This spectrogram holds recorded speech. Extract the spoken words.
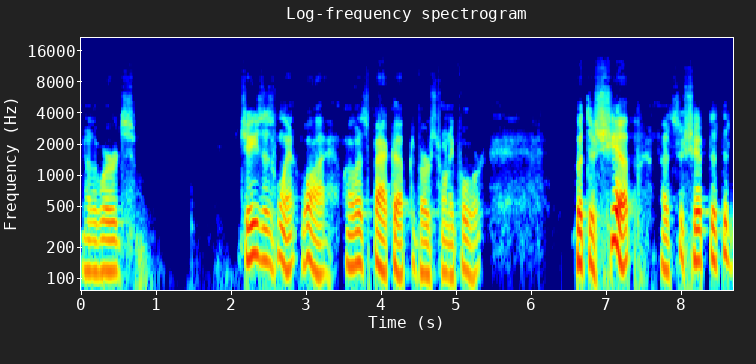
In other words, Jesus went. Why? Well, let's back up to verse 24. But the ship, that's the ship that the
